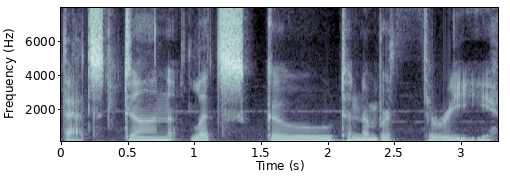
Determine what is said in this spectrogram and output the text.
That's done. Let's go to number three.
